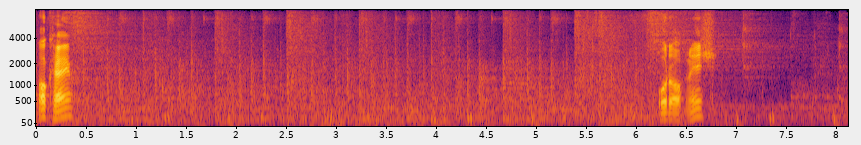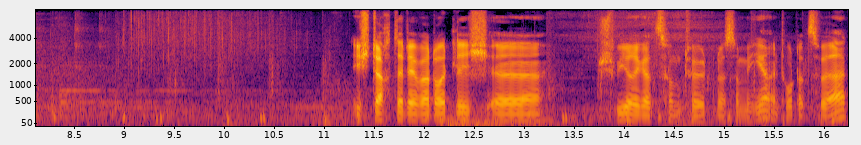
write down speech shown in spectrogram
Okay. Oder auch nicht. Ich dachte, der war deutlich äh, schwieriger zum Töten. Was haben wir hier? Ein toter Zwerg.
